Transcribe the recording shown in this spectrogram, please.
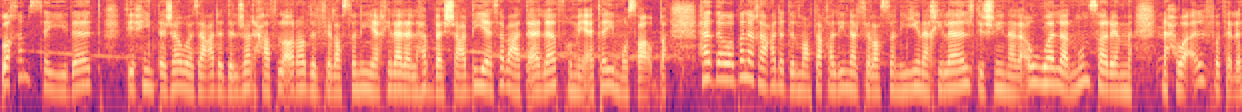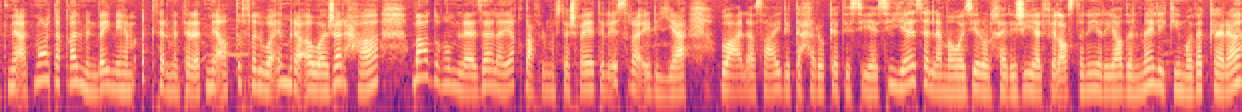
وخمس سيدات. في حين تجاوز عدد الجرحى في الأراضي الفلسطينية خلال الهبة الشعبية 7200 مصاب. هذا وبلغ عدد المعتقلين الفلسطينيين خلال تشرين الأول المنصرم نحو 1300 معتقل من بينهم أكثر من 300 طفل وامرأة وجرحى بعضهم لا زال يقبع في المستشفيات الإسرائيلية. وعلى صعيد التحركات السياسية سلم وزير الخارجية الفلسطيني رياض المالكي مذكرة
